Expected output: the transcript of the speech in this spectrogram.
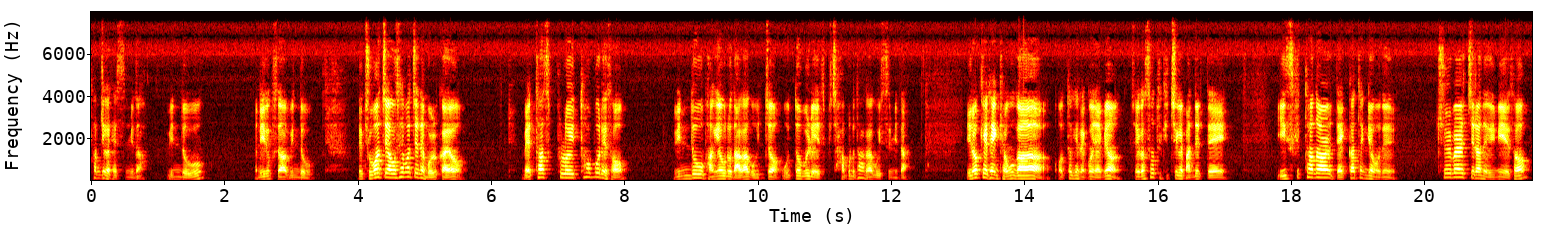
탐지가 됐습니다. 윈도우, 리눅스와 윈도우. 네, 두 번째하고 세 번째는 뭘까요? Metasploitable에서 윈도우 방향으로 나가고 있죠. OWASP ZAP으로 나가고 있습니다. 이렇게 된 경우가 어떻게 된 거냐면 저희가 Snort 규칙을 만들 때 external net 같은 경우는 출발지라는 의미에서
